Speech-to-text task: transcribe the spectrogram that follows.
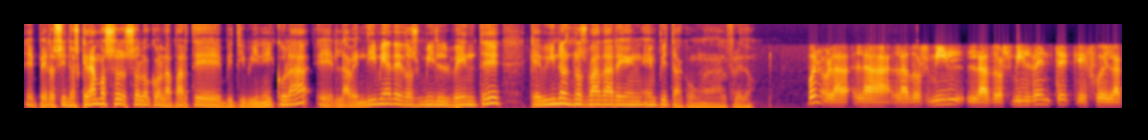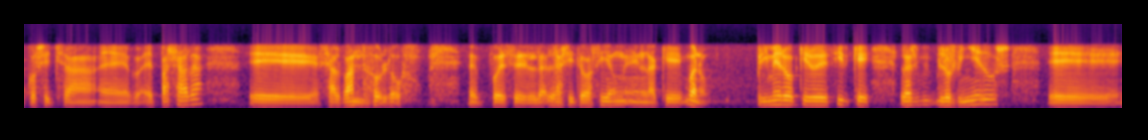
Eh, pero si nos quedamos solo con la parte vitivinícola, la vendimia de 2020, ¿qué vinos nos va a dar en, en Pitacum, Alfredo? Bueno, la, la, la, 2000, la 2020, que fue la cosecha pasada, salvándolo pues la situación en la que, bueno, primero quiero decir que los viñedos eh,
